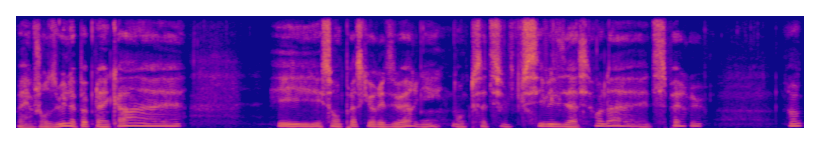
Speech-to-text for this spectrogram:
Ben, Aujourd'hui, le peuple inca, euh, ils sont presque réduits à rien. Donc, cette civilisation-là est disparue. Donc,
